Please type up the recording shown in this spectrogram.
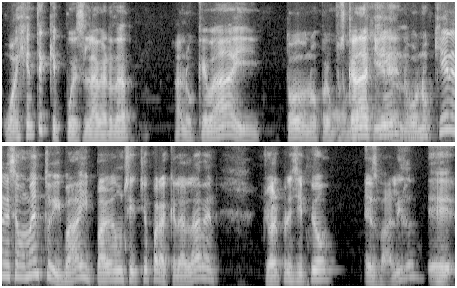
O hay gente que pues la verdad a lo que va y todo, ¿no? Pero O pues no cada quiere, quien ¿no? o no quiere en ese momento y va y paga un sitio para que la laven. Yo al principio ¿Es válido? eh,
